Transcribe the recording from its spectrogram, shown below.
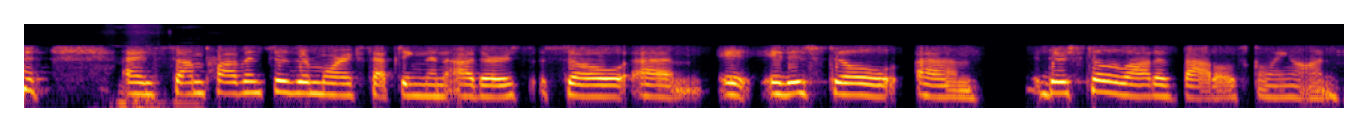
and some provinces are more accepting than others. So um, it, it is still um, there's still a lot of battles going on.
